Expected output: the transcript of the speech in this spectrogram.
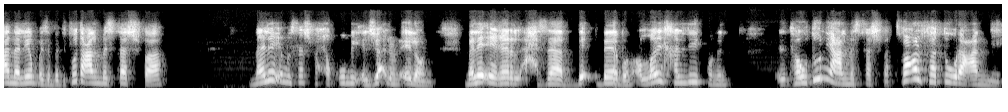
أنا اليوم إذا بدي فوت على المستشفى ما لاقي مستشفى حكومي إلجأ لهم إلهم ما لاقي غير الأحزاب دق بابهم الله يخليكم فوتوني على المستشفى ادفعوا الفاتورة عني.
